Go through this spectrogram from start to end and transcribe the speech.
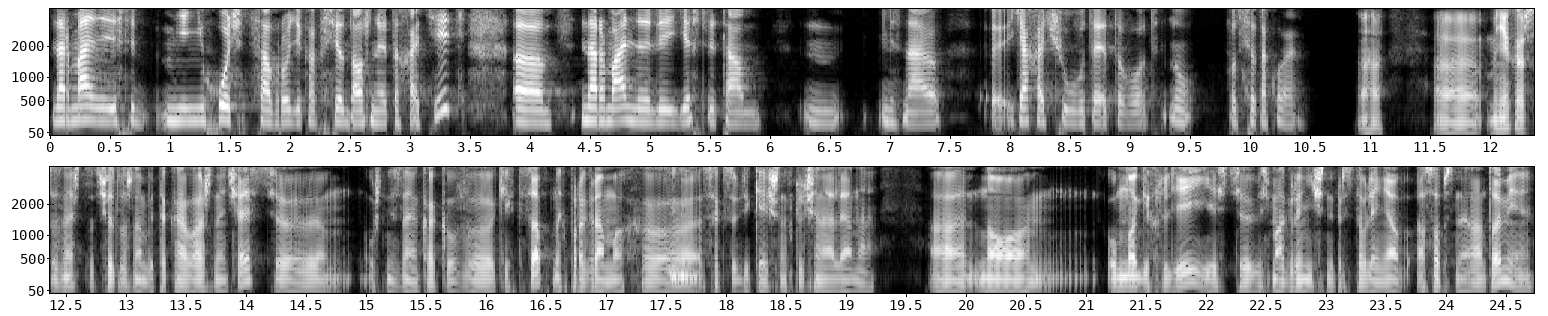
Нормально ли, если мне не хочется, а вроде как все должны это хотеть? Э, нормально ли, если там, не знаю, э, я хочу вот это вот, ну, вот все такое. Ага. А, мне кажется, знаешь, тут еще должна быть такая важная часть, э, уж не знаю, как в каких-то западных программах mm-hmm. Sex Education включена ли она, а, но у многих людей есть весьма ограниченные представления о, собственной анатомии,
